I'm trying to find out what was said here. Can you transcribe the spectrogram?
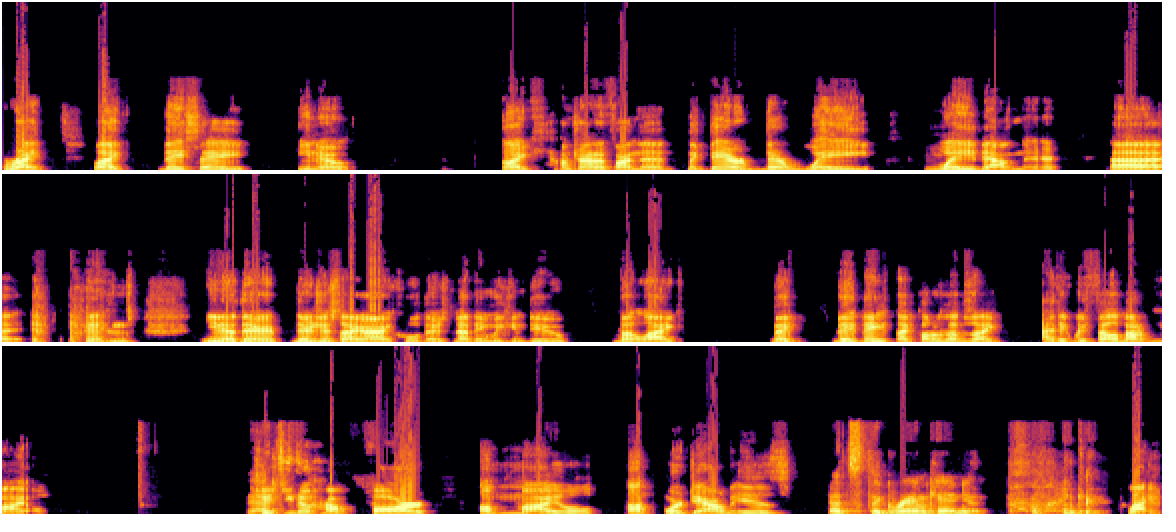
Right? Like they say, you know, like I'm trying to find the like they are they're way way down there, uh, and you know they're they're just like all right, cool. There's nothing we can do, but like like they they like Puddleglum's like I think we fell about a mile. Chase, do you know how far a mile up or down is? That's the Grand Canyon. like Like,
